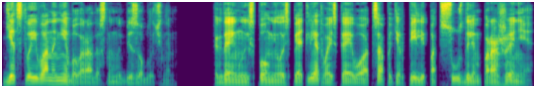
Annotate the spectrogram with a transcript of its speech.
Детство Ивана не было радостным и безоблачным. Когда ему исполнилось пять лет, войска его отца потерпели под Суздалем поражение,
